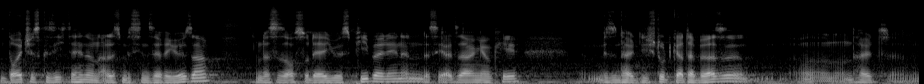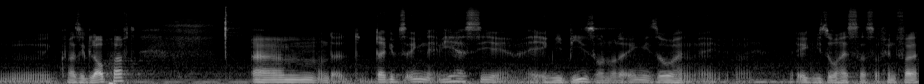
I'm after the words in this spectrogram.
ein, deutsches Gesicht dahinter und alles ein bisschen seriöser. Und das ist auch so der USP bei denen, dass sie halt sagen, ja okay, wir sind halt die Stuttgarter Börse und, halt äh, quasi glaubhaft. Ähm, und da, da gibt es irgendeine, wie heißt die? Irgendwie Bison oder irgendwie so. äh, Irgendwie so heißt das auf jeden Fall.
